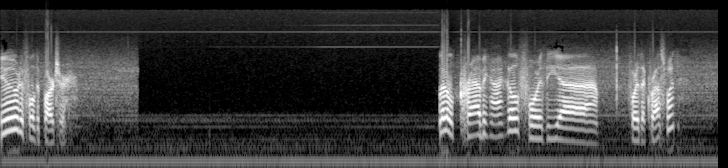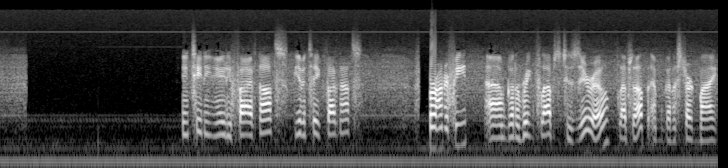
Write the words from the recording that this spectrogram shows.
Beautiful departure. Little crabbing angle for the uh, for the crosswind. 1885 knots, give and take 5 knots. 400 feet, I'm going to bring flaps to zero, flaps up. I'm going to start my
